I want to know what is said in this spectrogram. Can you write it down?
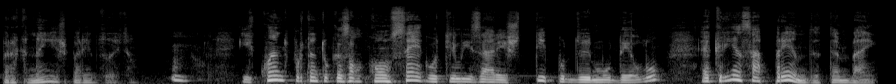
para que nem as paredes ouçam. Hum. E quando, portanto, o casal consegue utilizar este tipo de modelo, a criança aprende também.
